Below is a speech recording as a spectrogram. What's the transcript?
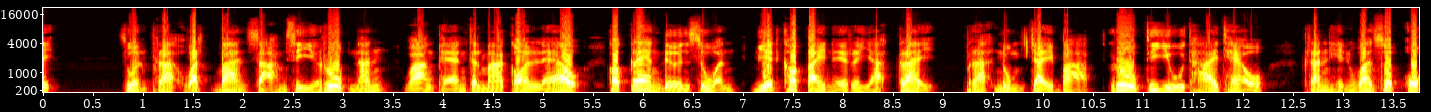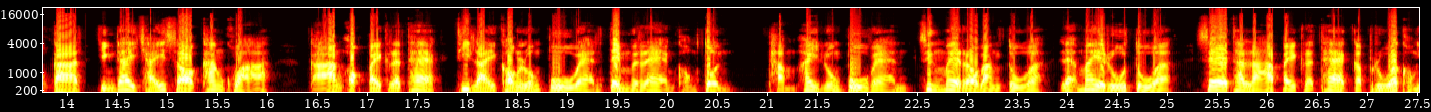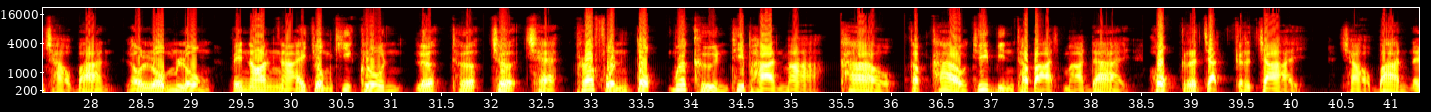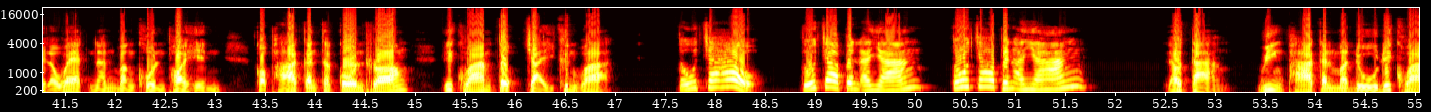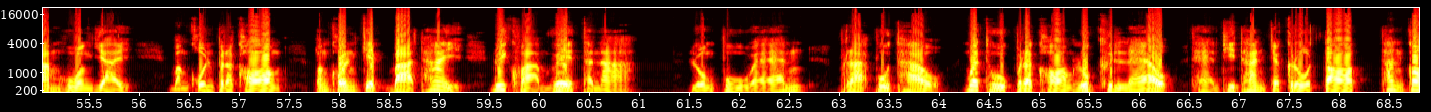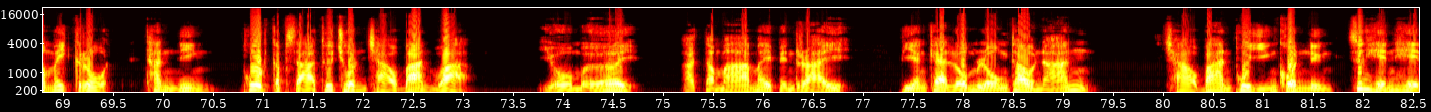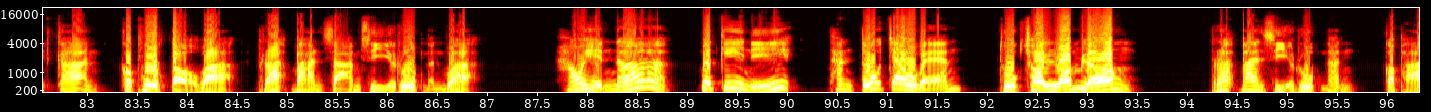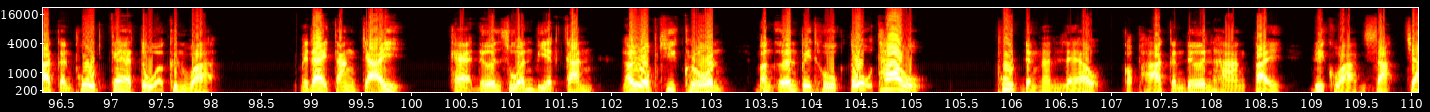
ส่วนพระวัดบ้านสามสี่รูปนั้น วางแผนกันมาก่อนแล้ว ก็แกล้งเดินสวน เบียดเข้าไปในระยะใกล้ พระหนุ่มใจบาป รูปที่อยู่ท้ายแถว ครั้นเห็นว่าศบโอกาสจึงได้ใช้ศอกข้างขวากางออกไปกระแทกที่ไหล่ของหลวงปู่แหวนเต็มแรงของตน ทำให้หลวงปู่แหวน ซึ่งไม่ระวังตัวและไม่รู้ตัวเซทลาไปกระแทกกับรั้วของชาวบ้าน แล้วล้มลงไปนอนหงายจมขี้โคลนเลอะเทอะเชอะแฉะ เพราะฝนตกเมื่อคืนที่ผ่านมา ข้าวกับข้าวที่บินทบาทมาได้ หกกระจัดกระจาย ชาวบ้านในละแวกนั้นบางคนพอเห็น ก็พากันตะโกนร้อง ด้วยความตกใจขึ้นว่า ตูเจ้า ตูเจ้าเป็นอาหยัง โตูเจ้าเป็นอาหยัง แล้วต่างวิ่งพากันมาดูด้วยความห่วงใย บางคนประคอง บางคนเก็บบาตรให้ด้วยความเวทนา หลวงปู่แหวน พระผู้เฒ่าเมื่อถูกประคองลุกขึ้นแล้ว แทนที่ท่านจะโกรธตอบ ท่านก็ไม่โกรธ ท่านนิ่ง พูดกับสาธุชนชาวบ้านว่า โยมเอ้ย อาตมาไม่เป็นไร เพียงแค่ล้มลงเท่านั้น ชาวบ้านผู้หญิงคนหนึ่งซึ่งเห็นเหตุการณ์ ก็พูดต่อว่า พระบ้านสามสี่รูปนั้นว่าเฮาเห็นเนอะเมื่อกี้นี้ ท่านตุเจ้าแหวน ถูกชนล้มลง พระบ้านสี่รูปนั้นก็พากันพูดแก้ตัวขึ้นว่า ไม่ได้ตั้งใจ แค่เดินสวนเบียดกัน แล้วหลบขี้โคลนบังเอิญไปถูกตุเท่า พูดดังนั้นแล้วก็พากันเดินห่างไป ด้วยความสะใจ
